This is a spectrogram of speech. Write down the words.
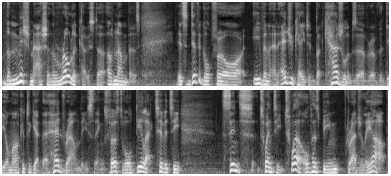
the mishmash and the roller coaster of numbers. It's difficult for even an educated but casual observer of the deal market to get their head round these things. First of all, deal activity since 2012 has been gradually up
